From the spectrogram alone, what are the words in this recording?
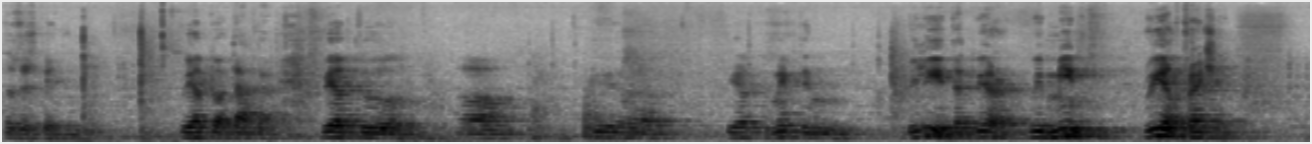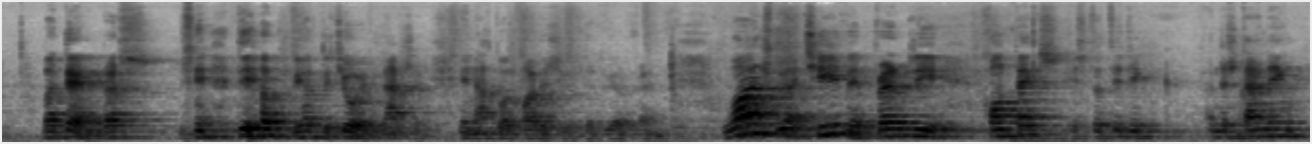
so to speak. We have to attack that. We have to, uh, we, uh, we have to make them believe that we are we mean real friendship. But then that's they have, we have to show it in action, in actual policy that we are friends. Once we achieve a friendly context, a strategic understanding,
